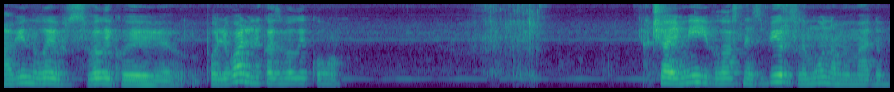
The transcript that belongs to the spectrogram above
А він лив з великої полювальника з великого. Чай мій, власний збір з лимоном і медом.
